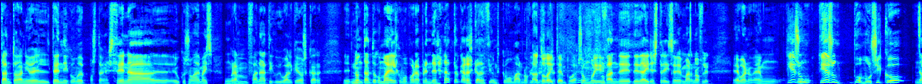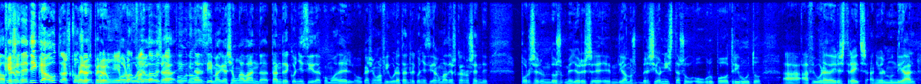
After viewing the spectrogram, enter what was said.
tanto a nivel técnico como de posta en escena, eh, eu que son ademais un gran fanático igual que Óscar, eh, non tanto como a él como por aprender a tocar as cancións como Marnofler. A todo hai tempo, eh? Son moi fan de, de Dire Straits eh, e Marnofler. E bueno, é un... Ti es un, un... Tí es un músico No, que pero, se dedica a outras cousas pero, pero é un orgullo, o sea, tempo, no... encima que haxa unha banda tan recoñecida como a del ou que haxa unha figura tan recoñecida como a de Óscar Rosende por ser un dos mellores eh, eh, digamos versionistas ou, ou grupo tributo a, a figura de Air Straits a nivel mundial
